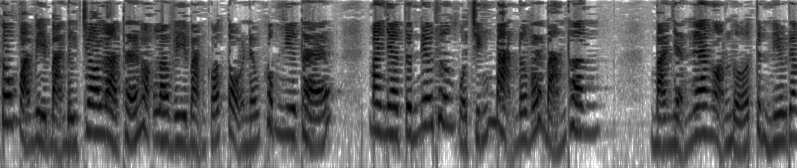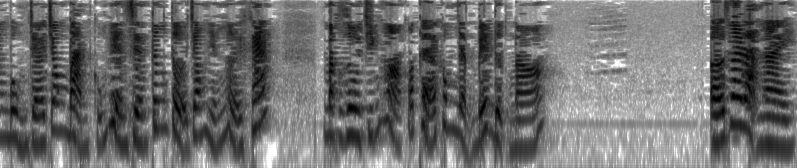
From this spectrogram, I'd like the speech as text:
không phải vì bạn được cho là thế hoặc là vì bạn có tội nếu không như thế, mà nhờ tình yêu thương của chính bạn đối với bản thân. Bạn nhận ra ngọn lửa tình yêu đang bùng cháy trong bạn cũng hiện diện tương tự trong những người khác, mặc dù chính họ có thể không nhận biết được nó. Ở giai đoạn này,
